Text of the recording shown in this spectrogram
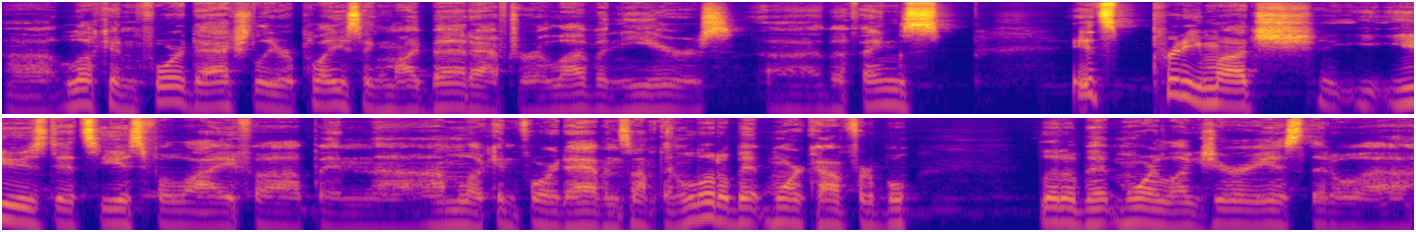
Uh, looking forward to actually replacing my bed after 11 years. Uh, the things it's pretty much used its useful life up, and uh, I'm looking forward to having something a little bit more comfortable little bit more luxurious that'll uh,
